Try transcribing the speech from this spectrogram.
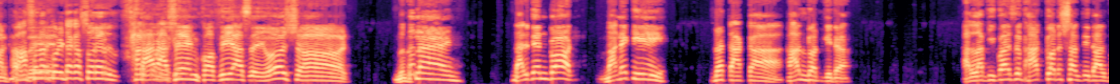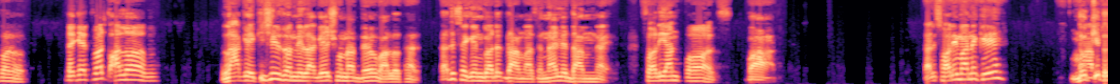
পাঁচ হাজার কোটি টাকা চোরের সার আসেন কফি আছে ও শট। বুঝতে নাই। ডালবেন গড মানে কি? টাকা। হাত গড কিটা। আল্লাহ কি কয়েছে ভাত করে শান্তি দাঁড় করো সেকেন্ড গড ভালো লাগে কিসের জন্য লাগে? সোনার দেহ ভালো থাকে। তাতে সেকেন্ড গডের দাম আছে নাইলে দাম নাই। সরি অ্যান্ড ফলস বা তাহলে সরি মানে কি? দুঃখিত।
